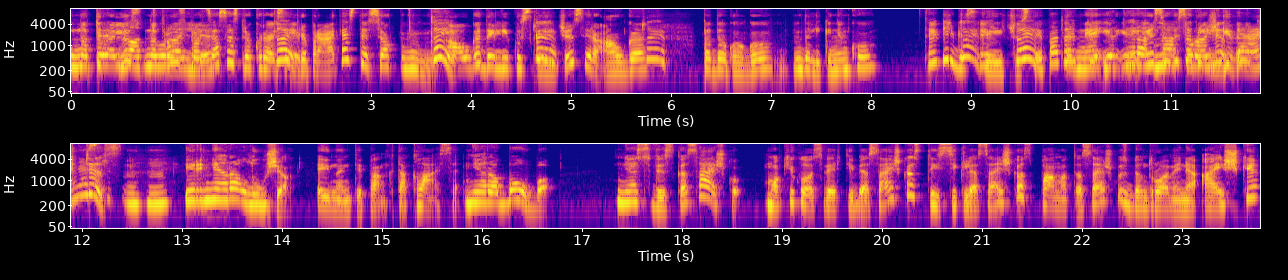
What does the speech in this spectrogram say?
natūralius, Natūrali. natūralus procesas, prie kurio esi Taip. pripratęs, tiesiog Taip. auga dalykų skaičius ir auga Taip. pedagogų, dalykininkų Taip, irgi skaičius. Taip, pat, ar ne? Ir, ir jis jau visą tai išgyvenęs. Ugtis. Mhm. Ir nėra lūžio einant į penktą klasę. Nėra baubo. Nes viskas aišku. Mokyklos vertybės aiškios, taisyklės aiškios, pamatas aiškus, bendruomenė aiški.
